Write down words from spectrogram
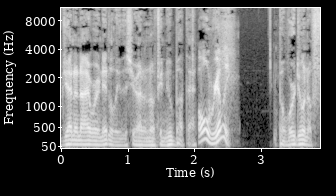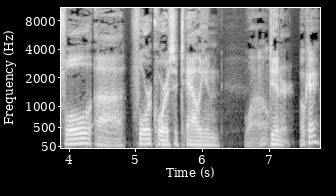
Jen and I were in Italy this year. I don't know if you knew about that, Oh, really? but we're doing a full uh, four course Italian Wow. dinner. Okay.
